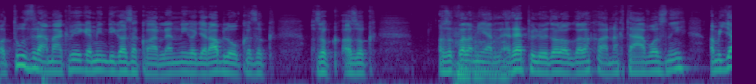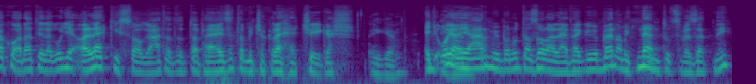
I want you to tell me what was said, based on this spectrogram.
a túzdrámák vége mindig az akar lenni, hogy a rablók azok, azok, azok, azok valamilyen repülő dologgal akarnak távozni, ami gyakorlatilag ugye a legkiszolgáltatottabb helyzet, ami csak lehetséges. igen. Egy Igen. olyan járműben utazol a levegőben, amit nem tudsz vezetni,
